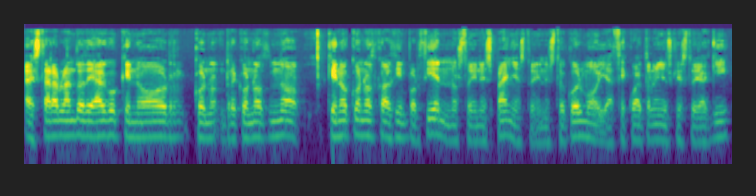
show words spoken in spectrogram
estar hablando de algo que no, reconozco no, que no conozco al 100% no estoy en España estoy en Estocolmo y hace cuatro años que estoy aquí.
